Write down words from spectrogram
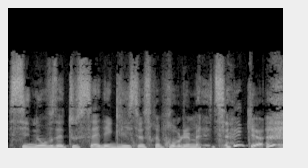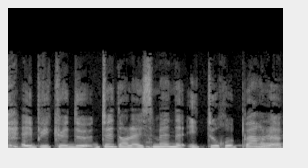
Sinon vous êtes tous à l'église, ce serait problématique. et puis que de, tu dans la semaine il te reparle Ouais.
